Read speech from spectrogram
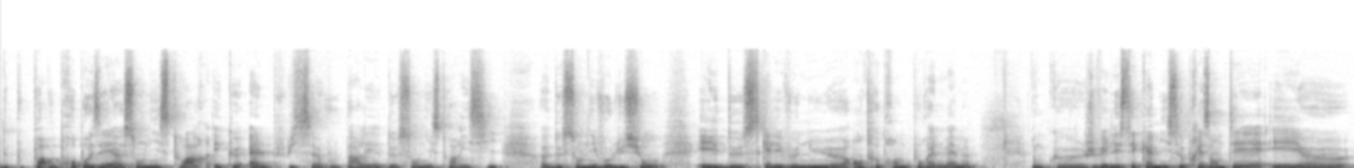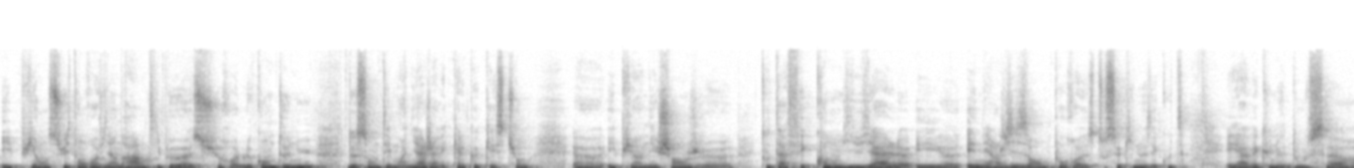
de pouvoir vous proposer euh, son histoire et qu'elle puisse vous parler de son histoire ici, euh, de son évolution et de ce qu'elle est venue euh, entreprendre pour elle-même. Donc euh, je vais laisser Camille se présenter et, euh, et puis ensuite on reviendra un petit peu euh, sur le contenu de son témoignage avec quelques questions et puis un échange tout à fait convivial et énergisant pour tous ceux qui nous écoutent et avec une douceur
